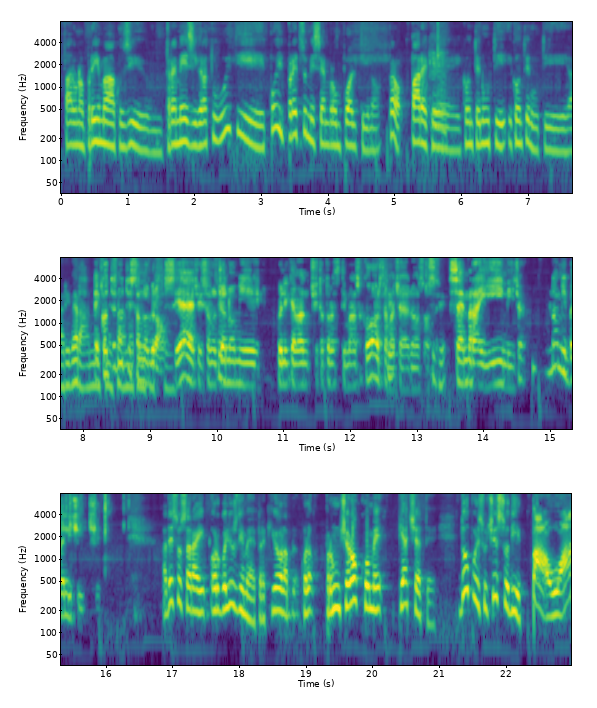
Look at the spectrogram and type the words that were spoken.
fare una prima così, mm, tre mesi gratuiti, poi il prezzo mi sembra un po' altino, però pare che Mm. i, contenuti, i contenuti arriveranno. E i contenuti sono grossi, eh? ci sono Sì. già nomi, quelli che avevamo citato la settimana scorsa, Sì. ma c'è, non so, Sì, sì. Sam Raimi, cioè, nomi belli cicci. Adesso sarai orgoglioso di me perché io la, la pronuncerò come piace a te. Dopo il successo di Paua,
